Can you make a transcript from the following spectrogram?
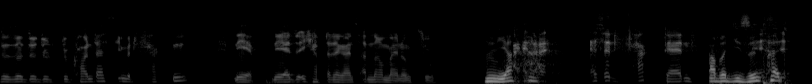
so, so, du, du, du konterst die mit Fakten? Nee, nee, also ich habe da eine ganz andere Meinung zu. Ja, Alter, es sind Fakten. aber die sind es halt, sind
